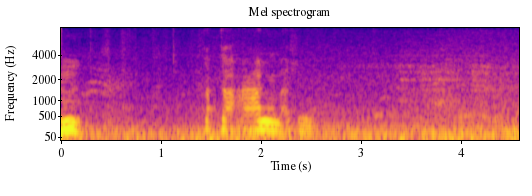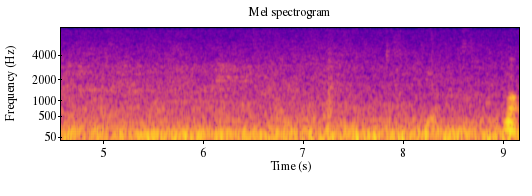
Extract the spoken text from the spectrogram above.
음, 짭짤하니 맛있네. 와.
